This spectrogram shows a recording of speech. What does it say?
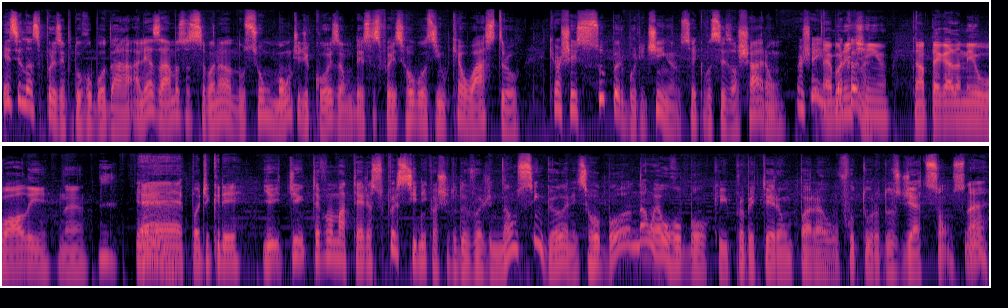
Esse lance, por exemplo, do robô da. Aliás, a Amazon essa semana anunciou um monte de coisa. Um desses foi esse robozinho que é o Astro, que eu achei super bonitinho. Não sei o que vocês acharam. Eu achei É bacana. bonitinho. Tem uma pegada meio Wally, né? É, pode crer. E teve uma matéria super cínica, eu achei, do The Verge. Não se engane, esse robô não é o robô que prometeram para o futuro dos Jetsons, né?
